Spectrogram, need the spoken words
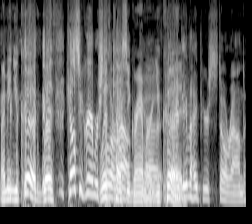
I mean, you could with Kelsey Grammer's With still Kelsey around. Grammer, you and could. David Hyde Pierce is still around.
